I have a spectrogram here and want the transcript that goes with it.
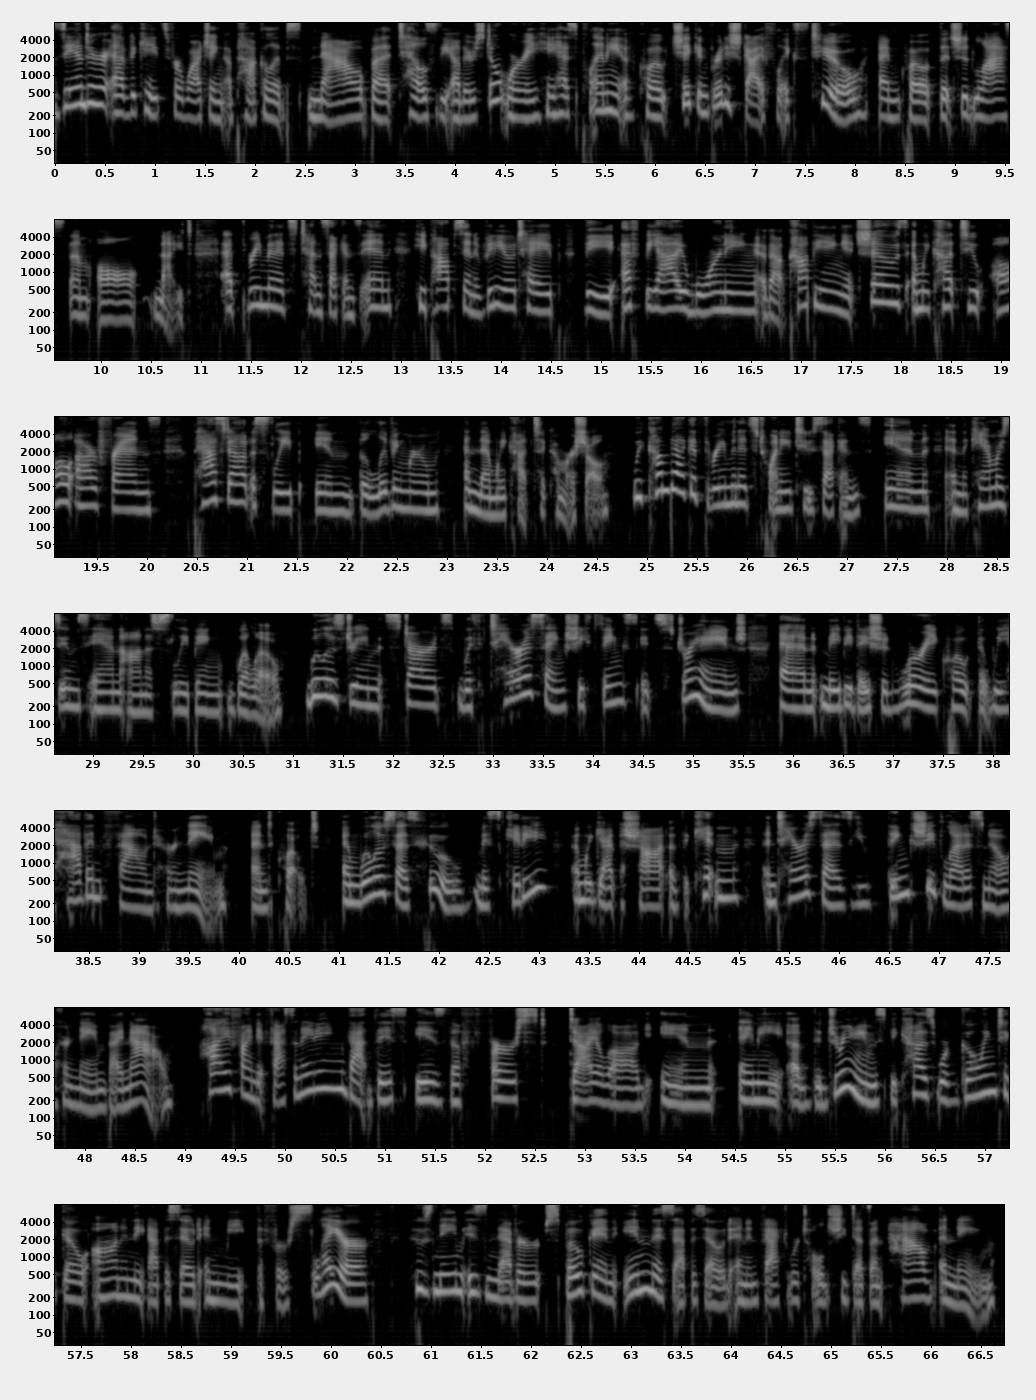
Xander advocates for watching Apocalypse Now, but tells the others, don't worry, he has plenty of, quote, chicken British guy flicks too, end quote, that should last them all night. At three minutes, 10 seconds in, he pops in a videotape. The FBI warning about copying it shows, and we cut to all our friends passed out asleep in the living room, and then we cut to commercial. We come back at 3 minutes 22 seconds in, and the camera zooms in on a sleeping Willow. Willow's dream starts with Tara saying she thinks it's strange and maybe they should worry, quote, that we haven't found her name, end quote. And Willow says, Who? Miss Kitty? And we get a shot of the kitten, and Tara says, You'd think she'd let us know her name by now. I find it fascinating that this is the first dialogue in any of the dreams because we're going to go on in the episode and meet the first Slayer, whose name is never spoken in this episode. And in fact, we're told she doesn't have a name.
